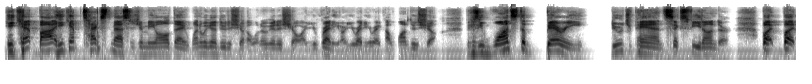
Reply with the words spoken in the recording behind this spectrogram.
He kept by, he kept text messaging me all day. When are we going to do the show? When are we going to show? Are you ready? Are you ready, Rick? I want to do the show because he wants to bury New Japan six feet under. But but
